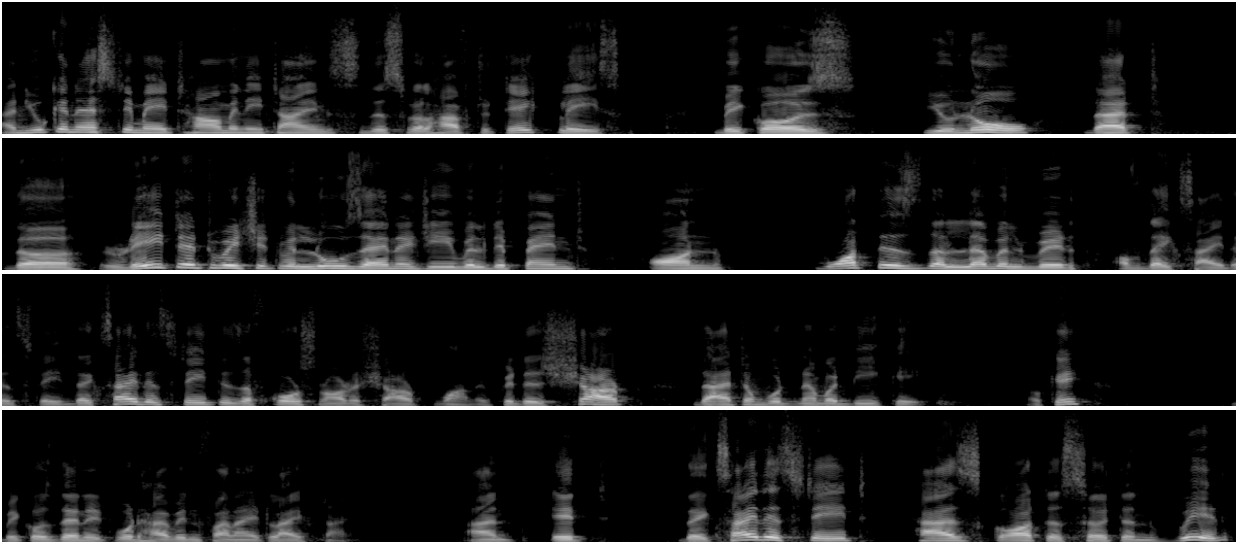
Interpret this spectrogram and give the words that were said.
and you can estimate how many times this will have to take place because you know that the rate at which it will lose energy will depend on what is the level width of the excited state. The excited state is of course not a sharp one, if it is sharp the atom would never decay okay, because then it would have infinite lifetime. And it the excited state has got a certain width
